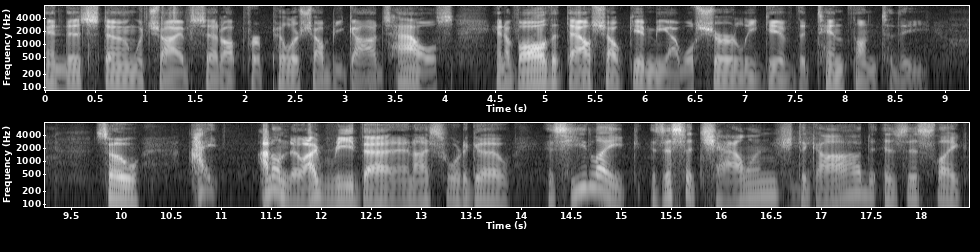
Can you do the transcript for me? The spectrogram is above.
And this stone which I have set up for a pillar shall be God's house, and of all that thou shalt give me, I will surely give the tenth unto thee. So I I don't know. I read that and I sort of go, is he like is this a challenge to God? Is this like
